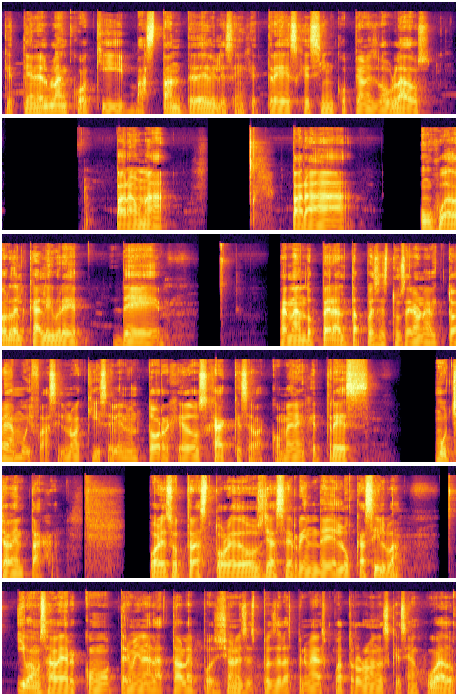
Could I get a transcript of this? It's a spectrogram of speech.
que tiene el blanco aquí bastante débiles en G3, G5, peones doblados. Para una para un jugador del calibre de Fernando Peralta, pues esto sería una victoria muy fácil, ¿no? Aquí se viene un torre G2 hack que se va a comer en G3, mucha ventaja. Por eso tras torre 2 ya se rinde Lucas Silva. Y vamos a ver cómo termina la tabla de posiciones después de las primeras cuatro rondas que se han jugado.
